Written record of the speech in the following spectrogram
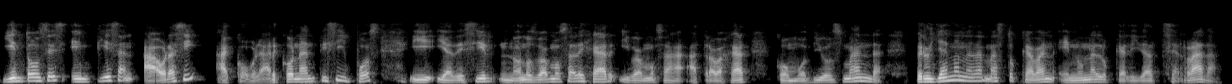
Y entonces empiezan, ahora sí, a cobrar con anticipos y, a decir, no nos vamos a dejar y vamos a, trabajar como Dios manda. Pero ya no nada más tocaban en una localidad cerrada,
